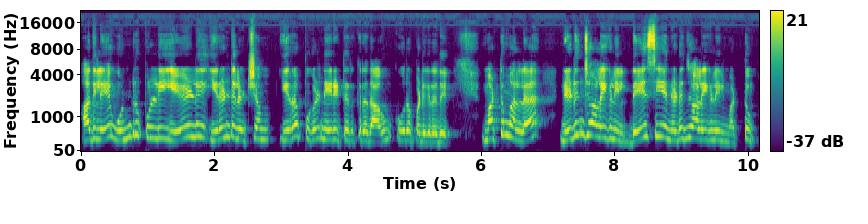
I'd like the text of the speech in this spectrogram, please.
அதிலே ஒன்று புள்ளி ஏழு இரண்டு லட்சம் இறப்புகள் நேரிட்டு இருக்கிறதாகவும் கூறப்படுகிறது. மட்டுமல்ல நெடுஞ்சாலைகளில் தேசிய நெடுஞ்சாலைகளில் மட்டும்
